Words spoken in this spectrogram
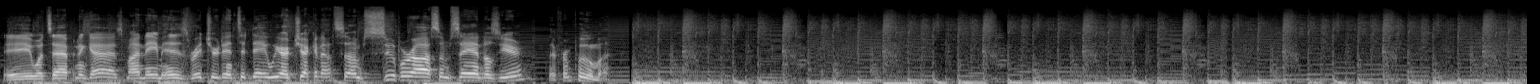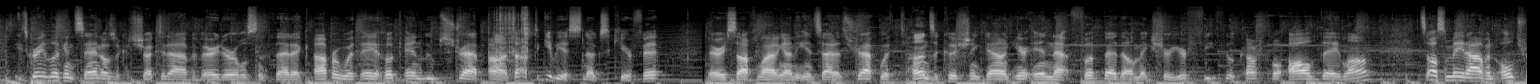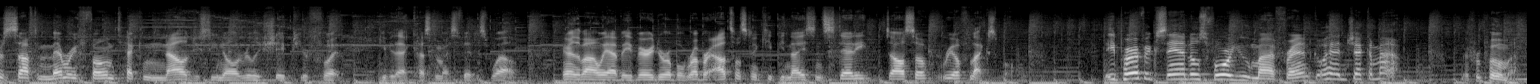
Hey, what's happening, guys? My name is Richard, and today we are checking out some super awesome sandals here. They're from Puma. These great looking sandals are constructed out of a very durable synthetic upper with a hook and loop strap on top to give you a snug, secure fit. Very soft lining on the inside of the strap with tons of cushioning down here in that footbed that'll make sure your feet feel comfortable all day long. It's also made out of an ultra soft memory foam technology so you know it'll really shape to your foot, give you that customized fit as well. Here on the bottom we have a very durable rubber outsole, it's going to keep you nice and steady. It's also real flexible. The perfect sandals for you, my friend. Go ahead and check them out. They're for Puma.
